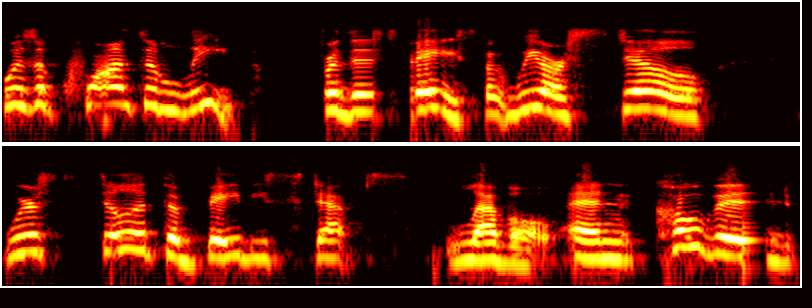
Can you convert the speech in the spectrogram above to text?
was a quantum leap for this space, but we are still we're still at the baby steps level. And COVID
